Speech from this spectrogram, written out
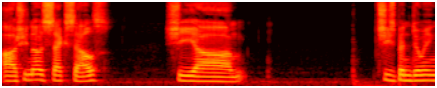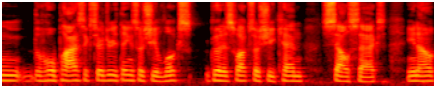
uh, she knows sex sells. She um she's been doing the whole plastic surgery thing so she looks good as fuck so she can sell sex you know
